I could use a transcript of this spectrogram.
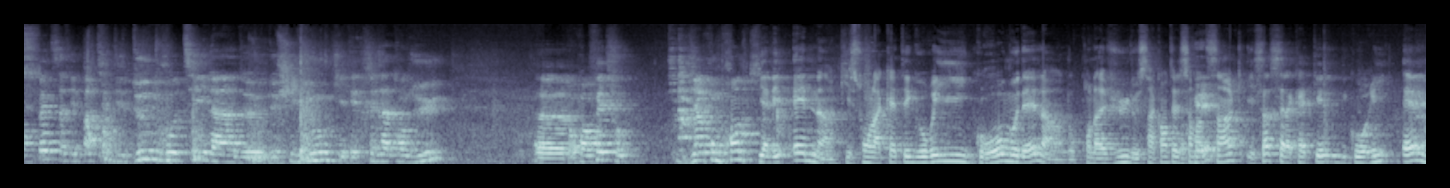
En fait, ça fait partie des deux nouveautés là de, de chez New qui étaient très attendues. Euh, donc en fait, il faut bien comprendre qu'il y a les N qui sont la catégorie gros modèle. Donc on a vu le 50 et le 125 et ça c'est la catégorie M,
